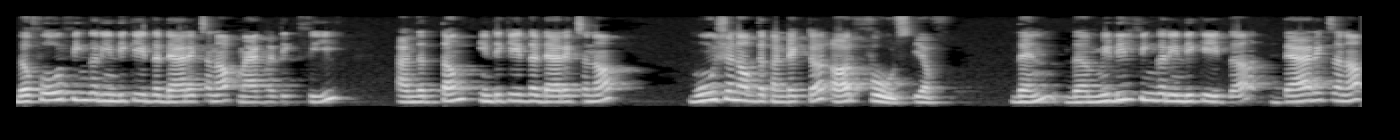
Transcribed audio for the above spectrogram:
the forefinger indicate the direction of magnetic field and the thumb indicate the direction of motion of the conductor or force F. Then the middle finger indicate the direction of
